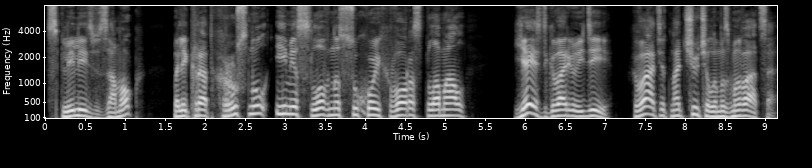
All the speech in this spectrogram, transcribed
сплелись в замок. Поликрат хрустнул, ими словно сухой хворост ломал. «Есть, говорю, иди! Хватит над чучелом измываться!»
